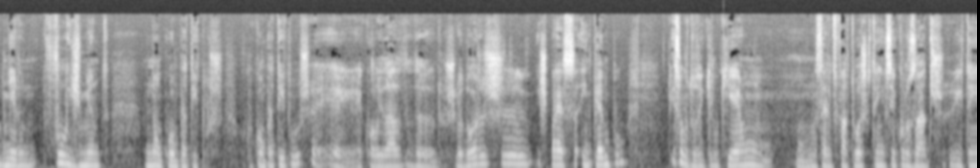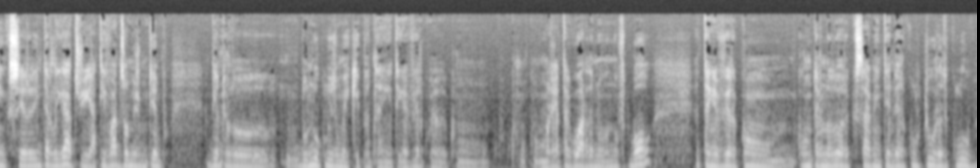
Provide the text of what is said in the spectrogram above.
dinheiro, felizmente, não compra títulos que compra títulos é, é a qualidade de, dos jogadores eh, expressa em campo e, sobretudo, aquilo que é um, uma série de fatores que têm que ser cruzados e têm que ser interligados e ativados ao mesmo tempo dentro do, do núcleo de uma equipa. Tem, tem a ver com, com, com uma retaguarda no, no, futebol, tem a ver com, com um treinador que saiba entender a cultura do clube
